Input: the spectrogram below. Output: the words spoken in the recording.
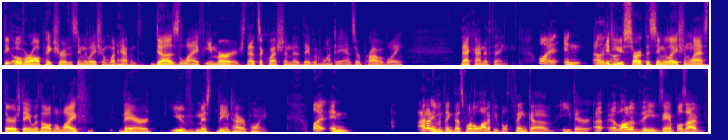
the overall picture of the simulation, what happens? Does life emerge? That's a question that they would want to answer, probably. That kind of thing. Well, and, and uh, If you start the simulation last Thursday with all the life there, you've missed the entire point. Well, and I don't even think that's what a lot of people think of either. A, a lot of the examples I've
